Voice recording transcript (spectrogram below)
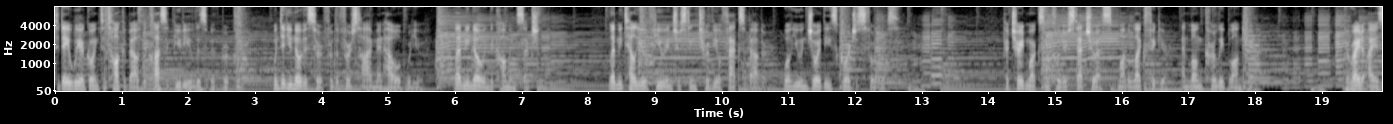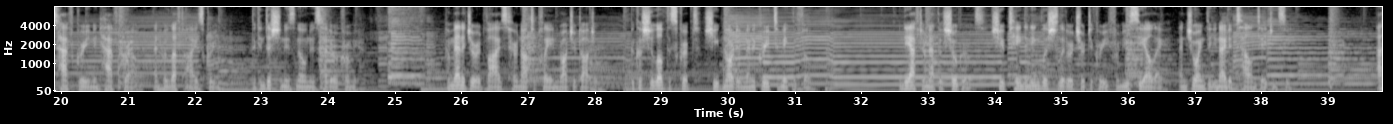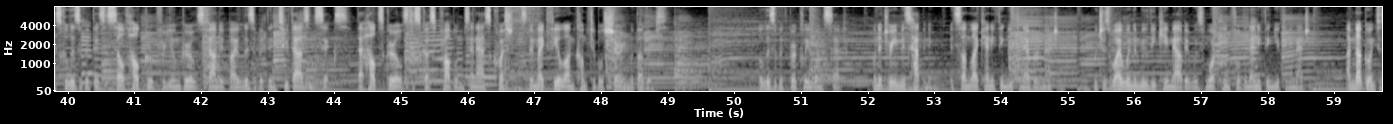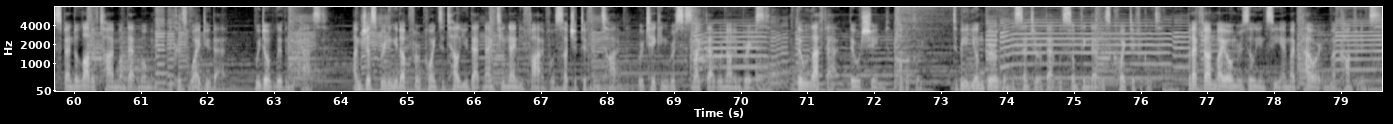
Today we are going to talk about the classic beauty Elizabeth Berkley. When did you notice her for the first time and how old were you? Let me know in the comments section. Let me tell you a few interesting trivial facts about her, while you enjoy these gorgeous photos. Her trademarks include her statuesque, model-like figure, and long curly blonde hair. Her right eye is half green and half brown, and her left eye is green. The condition is known as heterochromia. Her manager advised her not to play in Roger Dodger. Because she loved the script, she ignored him and agreed to make the film. In the aftermath of Showgirls, she obtained an English literature degree from UCLA and joined the United Talent Agency. Ask Elizabeth is a self-help group for young girls founded by Elizabeth in 2006 that helps girls discuss problems and ask questions they might feel uncomfortable sharing with others. Elizabeth Berkley once said, When a dream is happening, it's unlike anything you can ever imagine. Which is why when the movie came out it was more painful than anything you can imagine. I'm not going to spend a lot of time on that moment, because why do that? We don't live in the past. I'm just bringing it up for a point to tell you that 1995 was such a different time, where taking risks like that were not embraced. They were laughed at, they were shamed, publicly. To be a young girl in the center of that was something that was quite difficult. But I found my own resiliency and my power in my confidence.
